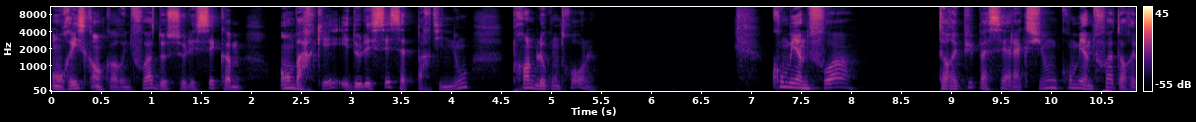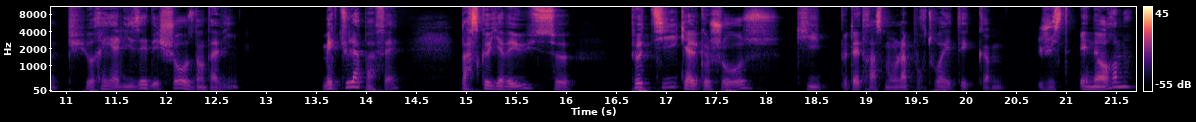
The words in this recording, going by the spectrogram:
on risque encore une fois de se laisser comme embarquer et de laisser cette partie de nous prendre le contrôle. Combien de fois t'aurais pu passer à l'action, combien de fois t'aurais pu réaliser des choses dans ta vie, mais que tu l'as pas fait parce qu'il y avait eu ce petit quelque chose qui peut-être à ce moment-là pour toi était comme juste énorme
